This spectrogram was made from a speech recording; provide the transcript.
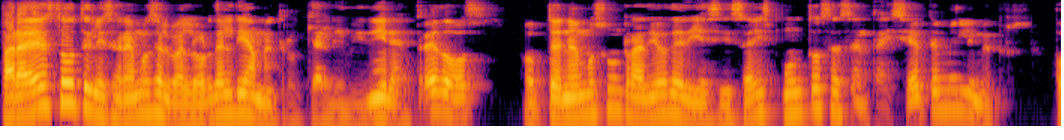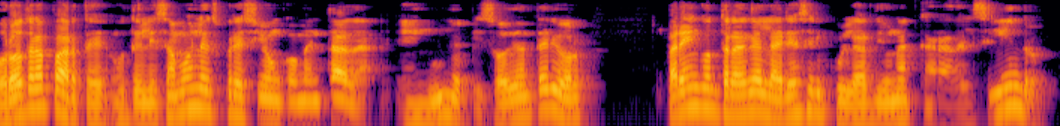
Para esto utilizaremos el valor del diámetro que al dividir entre 2 obtenemos un radio de 16.67 milímetros. Por otra parte, utilizamos la expresión comentada en un episodio anterior para encontrar el área circular de una cara del cilindro.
